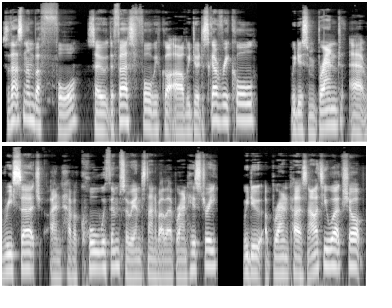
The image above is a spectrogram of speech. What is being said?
So that's number four. So the first four we've got are we do a discovery call, we do some brand uh, research and have a call with them so we understand about their brand history. We do a brand personality workshop.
